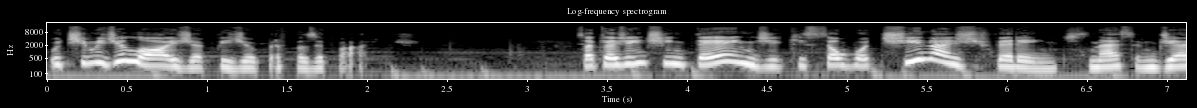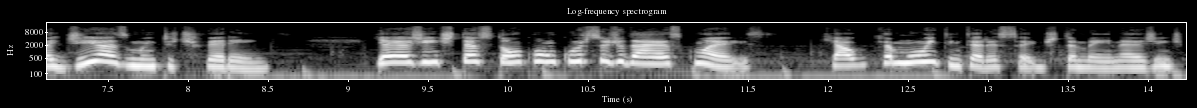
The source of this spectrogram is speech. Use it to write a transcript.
o time de loja pediu para fazer parte. Só que a gente entende que são rotinas diferentes, né? São dia a dias muito diferentes. E aí a gente testou um concurso de ideias com eles, que é algo que é muito interessante também, né? A gente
